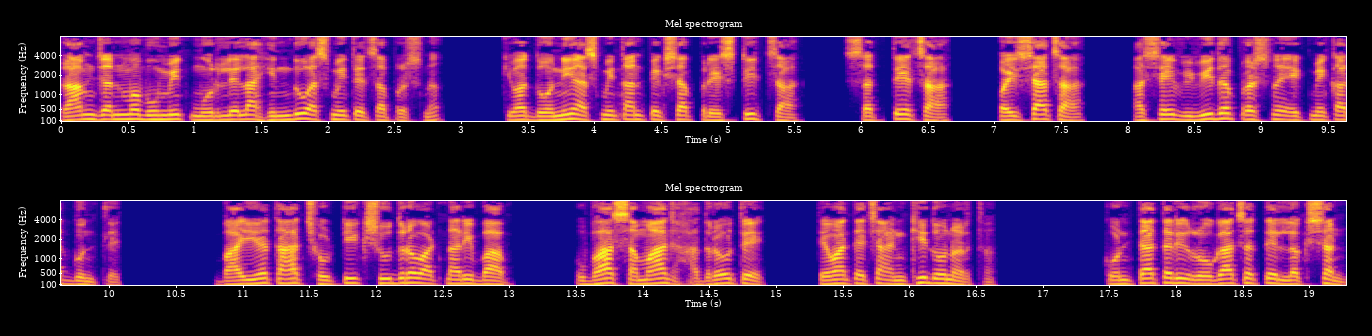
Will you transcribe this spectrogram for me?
राम जन्मभूमीत मुरलेला हिंदू अस्मितेचा प्रश्न किंवा दोन्ही अस्मितांपेक्षा प्रेस्टिजचा सत्तेचा पैशाचा असे विविध प्रश्न एकमेकात गुंतलेत. बाह्यत छोटी क्षुद्र वाटणारी बाब उभा समाज हादरवते तेव्हा त्याचे आणखी दोन अर्थ. कोणत्या तरी रोगाचं ते लक्षण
